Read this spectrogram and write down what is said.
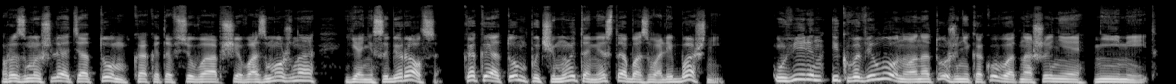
размышлять о том, как это все вообще возможно, я не собирался как и о том, почему это место обозвали башней. Уверен, и к Вавилону она тоже никакого отношения не имеет.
